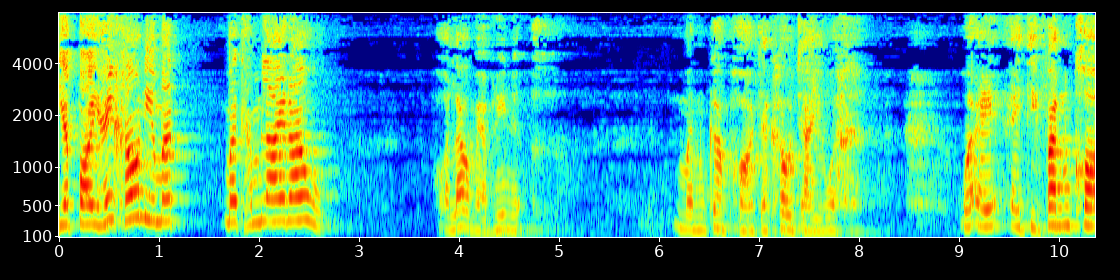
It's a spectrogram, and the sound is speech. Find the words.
อย่าปล่อยให้เขาเนี่ยมามาทำลายเรา พอเล่าแบบนี้เนี่ยมันก็พอจะเข้าใจว่า ว่าไอ้ไอ้ที่ฟันคอ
